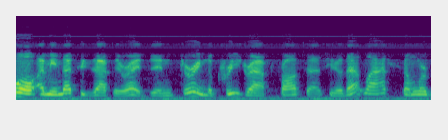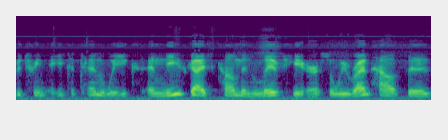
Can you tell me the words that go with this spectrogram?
Well, I mean that's exactly right. And during the pre-draft process, you know that lasts somewhere between eight to ten weeks, and these guys come and live here. So we rent houses.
